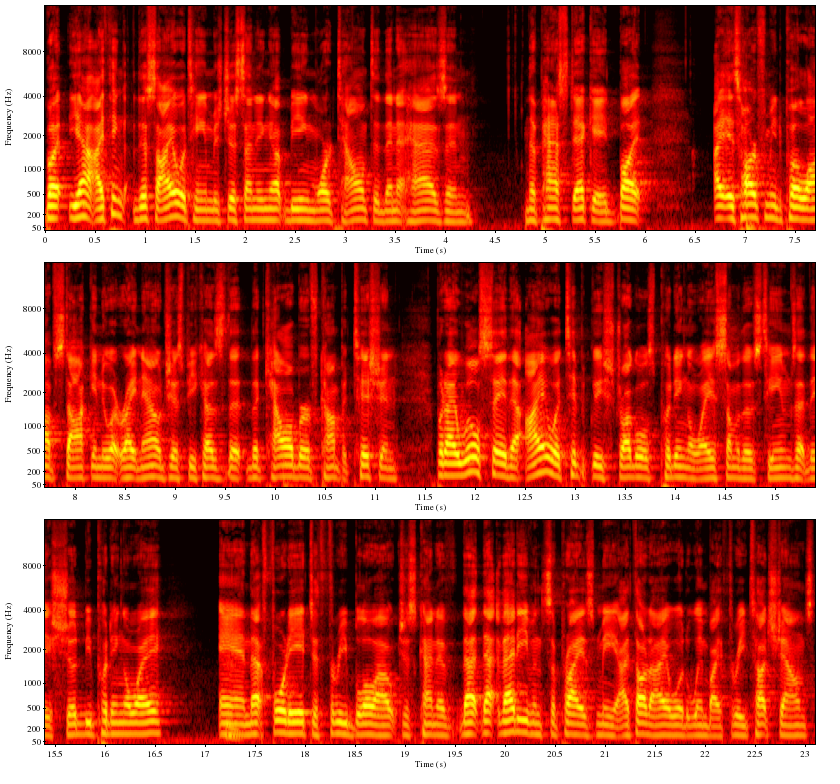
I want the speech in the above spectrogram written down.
But yeah, I think this Iowa team is just ending up being more talented than it has in the past decade. But I, it's hard for me to put a lot of stock into it right now just because the, the caliber of competition – but I will say that Iowa typically struggles putting away some of those teams that they should be putting away. And mm. that 48 to 3 blowout just kind of that, that that even surprised me. I thought Iowa would win by 3 touchdowns.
